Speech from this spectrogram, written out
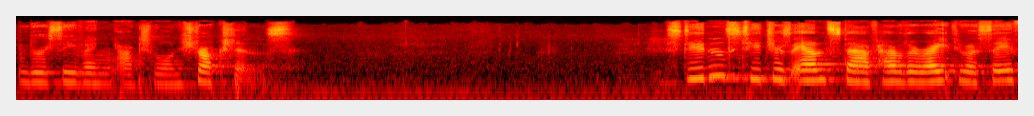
receiving actual instructions. Students, teachers, and staff have the right to a safe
